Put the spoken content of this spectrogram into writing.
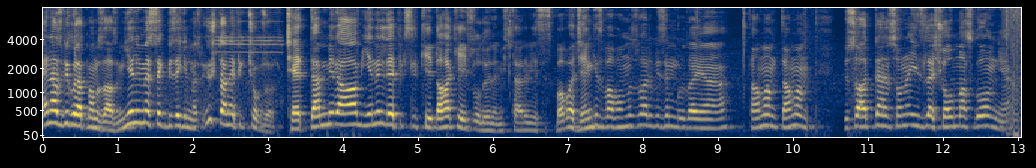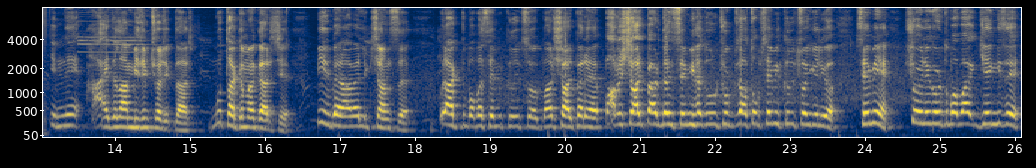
En az bir gol atmamız lazım. Yenilmezsek bize girmez. 3 tane epik çok zor. Chat'ten biri abi yenil de epik daha keyifli oluyor demiş terbiyesiz. Baba Cengiz babamız var bizim burada ya. Tamam tamam. Bu saatten sonra izle Show Must Go On ya. Şimdi haydi lan bizim çocuklar. Bu takıma karşı. Bir beraberlik şansı. Bıraktı baba Semih Kılıçsoy. Barış Alper'e. Barış Alper'den Semih'e doğru çok güzel top. Semih Kılıçsoy geliyor. Semih şöyle gördü baba Cengiz'i.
